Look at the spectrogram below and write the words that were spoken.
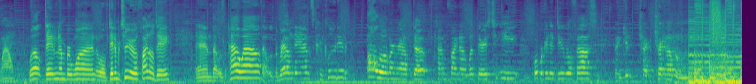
Wow. Well, day number one, well, day number two, final day. And that was the powwow, that was the round dance concluded, all over and wrapped up. Time to find out what there is to eat, what we're gonna do real fast, and get trek trekking on home.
